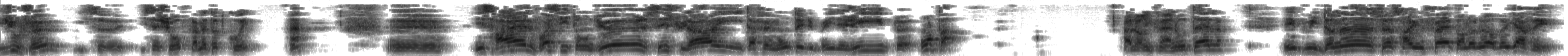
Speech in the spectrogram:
il joue le jeu, il s'échauffe, la méthode couée, hein, euh, Israël, voici ton Dieu, c'est celui-là, il t'a fait monter du pays d'Égypte, on part. Alors il fait un hôtel, et puis demain, ce sera une fête en l'honneur de Yahvé.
